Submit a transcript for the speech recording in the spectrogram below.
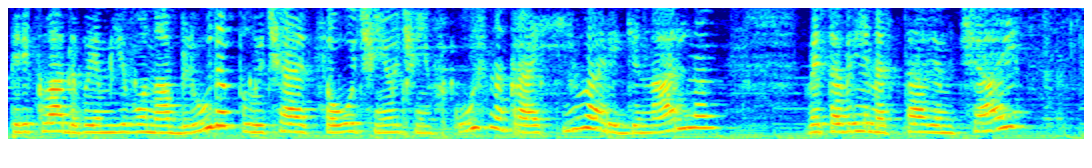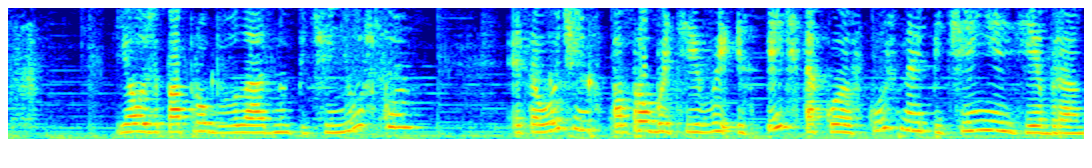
Перекладываем его на блюдо. Получается очень-очень вкусно, красиво, оригинально. В это время ставим чай. Я уже попробовала одну печенюшку. Это очень вкусно. Попробуйте и вы испечь такое вкусное печенье зебра.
